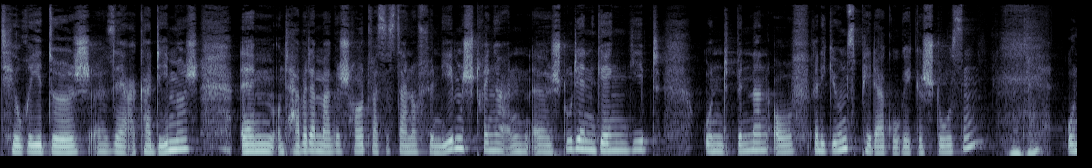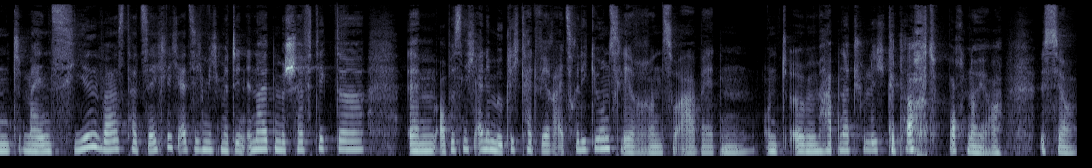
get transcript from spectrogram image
theoretisch, äh, sehr akademisch ähm, und habe dann mal geschaut, was es da noch für Nebenstränge an Studiengängen gibt und bin dann auf Religionspädagogik gestoßen. Mhm. Und mein Ziel war es tatsächlich, als ich mich mit den Inhalten beschäftigte, ähm, ob es nicht eine Möglichkeit wäre, als Religionslehrerin zu arbeiten. Und ähm, habe natürlich gedacht, ach naja, ist ja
